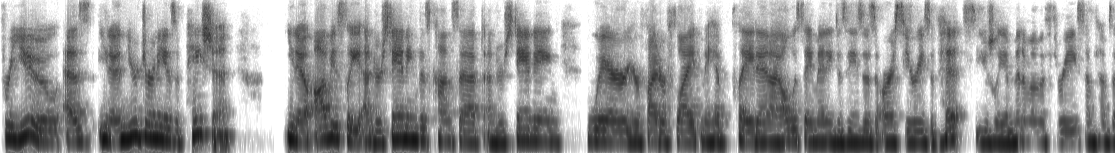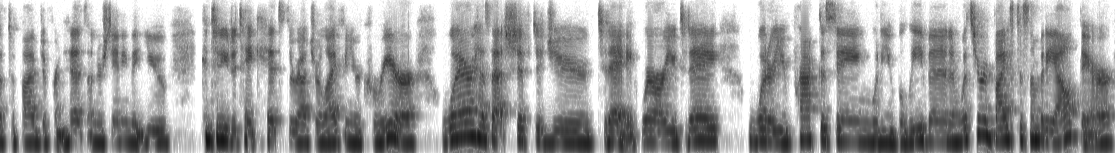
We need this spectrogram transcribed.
for you, as you know, in your journey as a patient, you know, obviously understanding this concept, understanding where your fight or flight may have played in. I always say many diseases are a series of hits, usually a minimum of three, sometimes up to five different hits. Understanding that you continue to take hits throughout your life and your career, where has that shifted you today? Where are you today? What are you practicing? What do you believe in? And what's your advice to somebody out there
